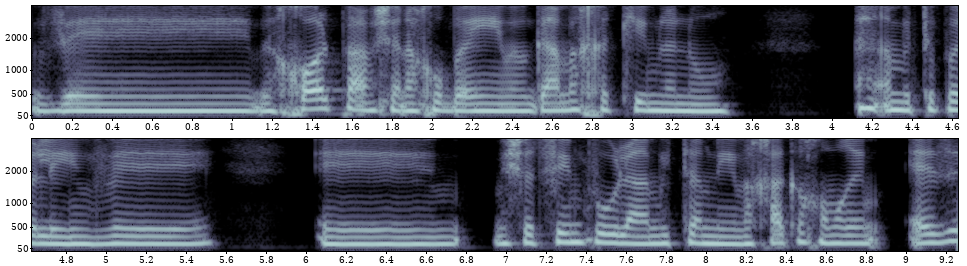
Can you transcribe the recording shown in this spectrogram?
ובכל פעם שאנחנו באים, הם גם מחכים לנו, המטופלים, ומשתפים אה, פעולה, מתאמנים, ואחר כך אומרים, איזה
